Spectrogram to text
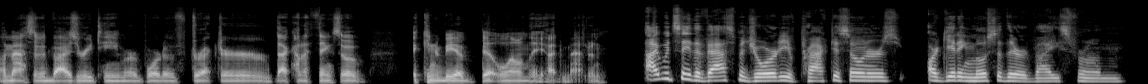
a massive advisory team or a board of director, that kind of thing. So it can be a bit lonely, I'd imagine. I would say the vast majority of practice owners are getting most of their advice from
